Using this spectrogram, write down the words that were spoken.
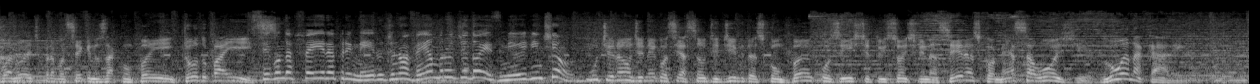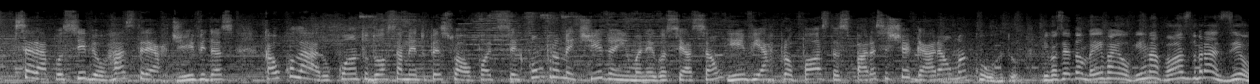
Boa noite para você que nos acompanha em todo o país. Segunda-feira, 1 de novembro de 2021. Mutirão de negociação de dívidas com bancos e instituições financeiras começa hoje. Luana Karen será possível rastrear dívidas, calcular o quanto do orçamento pessoal pode ser comprometido em uma negociação e enviar propostas para se chegar a um acordo. E você também vai ouvir na Voz do Brasil.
